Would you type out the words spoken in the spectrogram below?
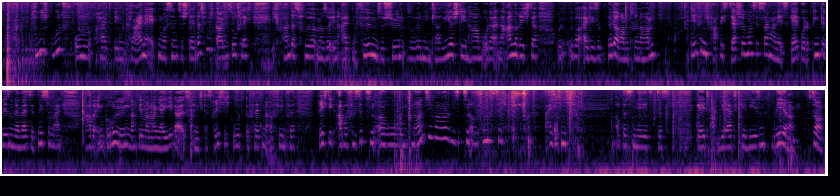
finde ich gut, um halt in kleine Ecken was hinzustellen. Das finde ich gar nicht so schlecht. Ich fand das früher immer so in alten Filmen so schön, so wenn die ein Klavier stehen haben oder eine Anrichte und überall diese Bilderrahmen drin haben. Den finde ich farblich sehr schön, muss ich sagen. Wenn jetzt gelb oder pink gewesen wäre, wäre es jetzt nicht so mein. Aber in grün, nachdem Mann ja Jäger ist, finde ich das richtig gut. Gefällt mir auf jeden Fall richtig, aber für 17,90 Euro war, 17,50 Euro, weiß ich nicht, ob das mir jetzt das Geld wert gewesen wäre. So,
